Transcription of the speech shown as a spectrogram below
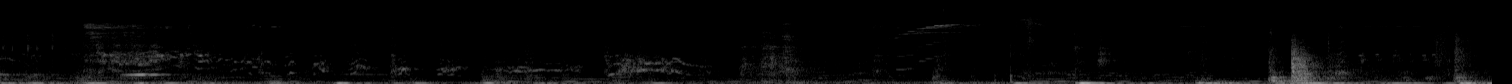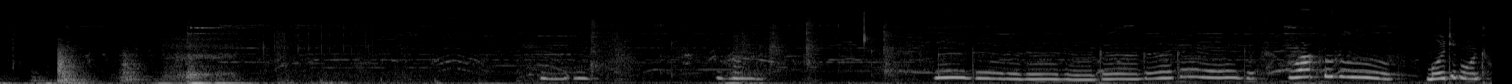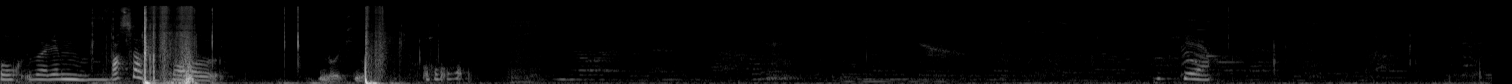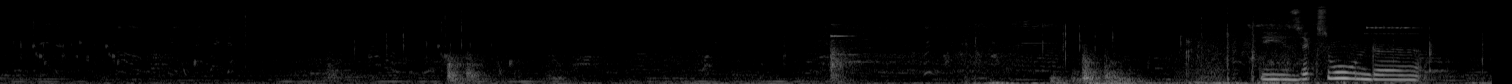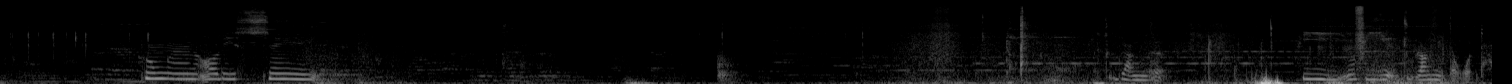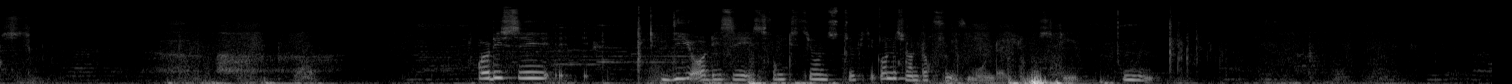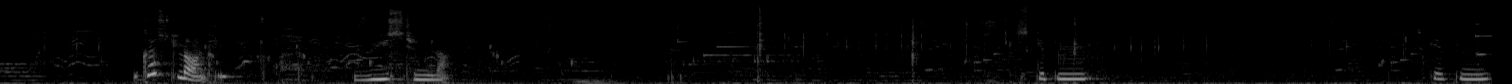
Wahoo! Multimond hoch über dem Wasserfall. Oh. Yeah. Die sechs Monde. Human Odyssey. Zu lange. Viel, viel zu lange dauert das. Odyssey. Die Odyssey ist funktionstüchtig und es waren doch fünf Monde. Ich muss die. Mhm. Küstland. Wüstenland. Skippen. Skippen.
